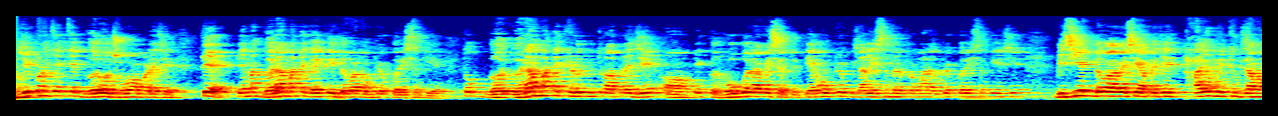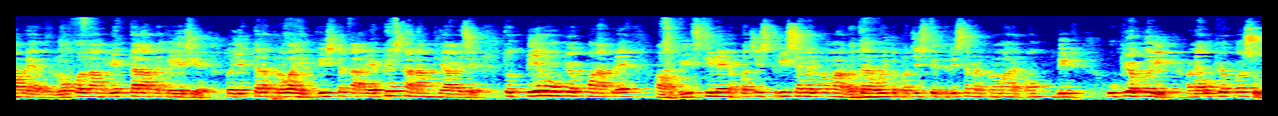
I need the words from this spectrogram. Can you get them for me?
હજી પણ ક્યાંક ક્યાંક ગરો જોવા મળે છે, તે તેમાં ગરા માટે કઈ કઈ દવાનો ઉપયોગ કરી શકીએ? તો ગરા માટે ખેડૂત મિત્રો આપણે જે એક રોગર આવે છે તેનો ઉપયોગ ચાલીસ ml પ્રમાણે ઉપયોગ કરી શકીએ છીએ. બીજી એક દવા આવે છે, આપણે જે થાયોમિથોક્ઝામ આપણે લોકલ નામ એકતારા આપણે કહીએ છીએ, તો એકતારા પ્રવાહી ત્રીસ ટકા એફએસના નામથી આવે છે. તો તેનો ઉપયોગ પણ આપણે વીસથી લઈને પચીસ ત્રીસ એમએલ પ્રમાણે વધારે હોય તો પચીસથી ત્રીસ એમએલ પ્રમાણે પંપ દીઠ ઉપયોગ કરી અને ઉપયોગ કરશું.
